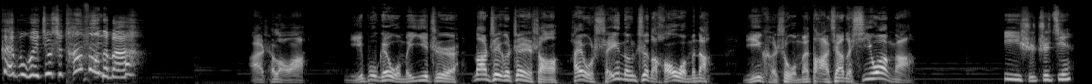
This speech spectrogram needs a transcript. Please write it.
该不会就是他放的吧？啊，陈老啊，你不给我们医治，那这个镇上还有谁能治得好我们呢？你可是我们大家的希望啊！一时之间，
